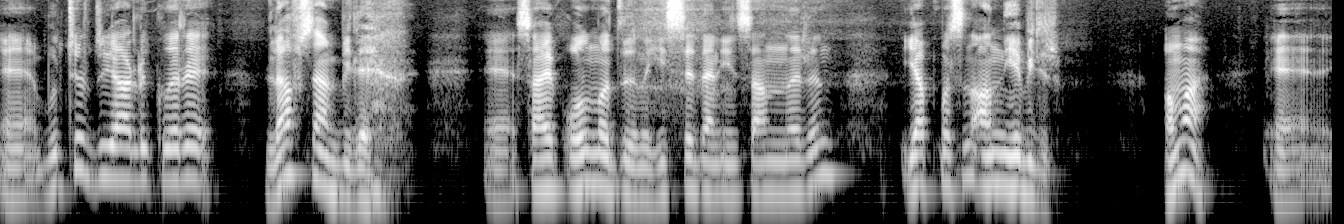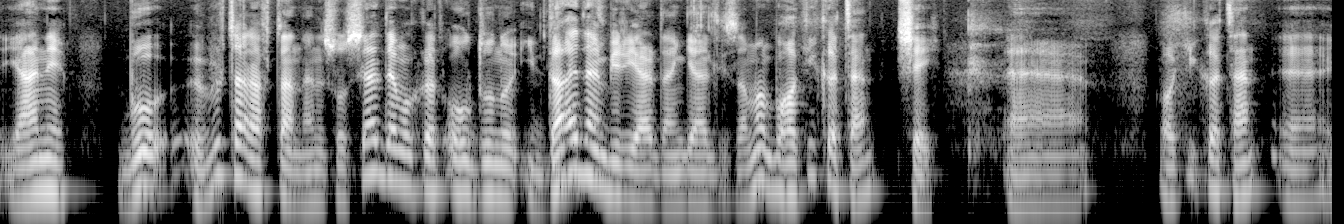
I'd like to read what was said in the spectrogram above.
e, bu tür duyarlılıkları lafzen bile sahip olmadığını hisseden insanların yapmasını anlayabilirim. Ama e, yani bu öbür taraftan hani sosyal demokrat olduğunu iddia eden bir yerden geldiği zaman bu hakikaten şey e, bu hakikaten e,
